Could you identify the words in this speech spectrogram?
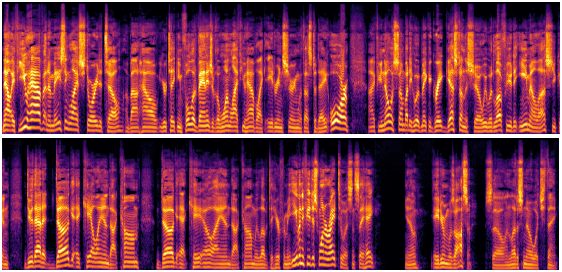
Now, if you have an amazing life story to tell about how you're taking full advantage of the one life you have, like Adrian's sharing with us today, or uh, if you know of somebody who would make a great guest on the show, we would love for you to email us. You can do that at doug at klin.com, doug at klin.com. We love to hear from you. Even if you just want to write to us and say, hey, you know, Adrian was awesome. So, and let us know what you think.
